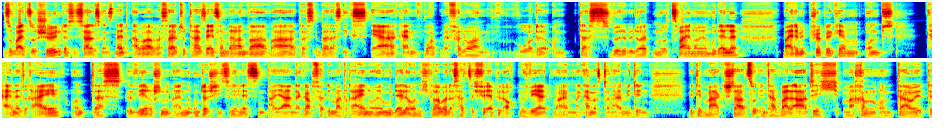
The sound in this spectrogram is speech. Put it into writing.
Soweit so schön, das ist ja alles ganz nett, aber was halt total seltsam daran war, war, dass über das XR kein Wort mehr verloren wurde und das würde bedeuten nur zwei neue Modelle, beide mit Triple Cam und keine drei. Und das wäre schon ein Unterschied zu den letzten paar Jahren. Da gab es halt immer drei neue Modelle und ich glaube, das hat sich für Apple auch bewährt, weil man kann das dann halt mit, den, mit dem Marktstart so intervallartig machen und damit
